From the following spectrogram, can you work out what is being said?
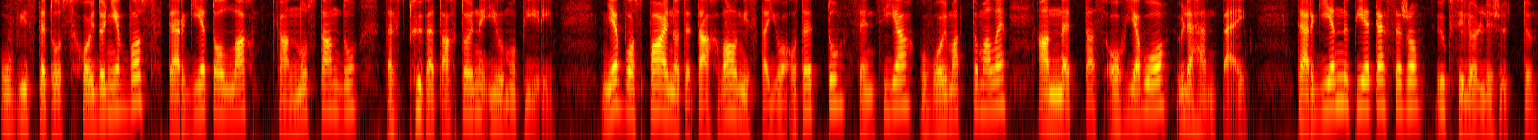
Uvistetus hoidoneuvos tärkeät olla kannustandu tai hyvätahtoinen ilmopiiri. Neuvos painotetaan valmistajua otettu sen sijaan, kun voimattomalle annettas ohjavuo ylhäänpäin. Tärkeänny pietäksä yksilöllisyytty.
